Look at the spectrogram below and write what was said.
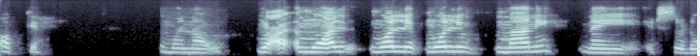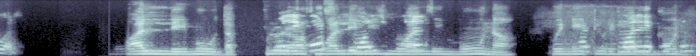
اوكي منو مع... معل... معلم معلماني nahi, it's a dual. Muallimu. The plural of Muallimun, muallim is muallimun muallimuna. We need to remove moon.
